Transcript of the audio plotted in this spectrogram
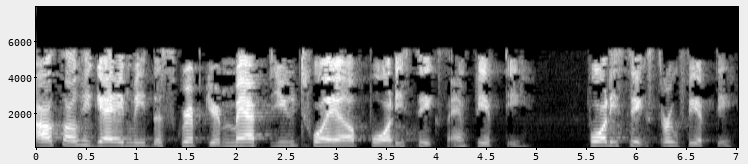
Also, he gave me the scripture Matthew 12, 46 and 50. 46 through 50.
